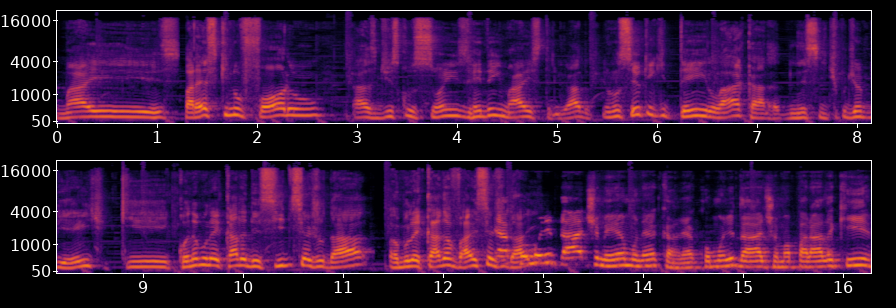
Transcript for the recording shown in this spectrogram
Mas parece que no fórum as discussões rendem mais, tá ligado? Eu não sei o que que tem lá, cara, nesse tipo de ambiente, que quando a molecada decide se ajudar, a molecada vai se É a ajudar. e- comunidade mesmo, né, cara? É a comunidade. É uma parada que.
